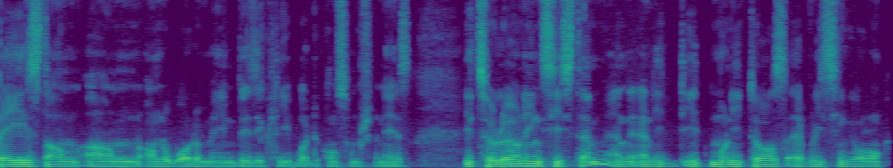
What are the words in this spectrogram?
based on, on, on the water main, basically what the consumption is. It's a learning system and, and it, it monitors every single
